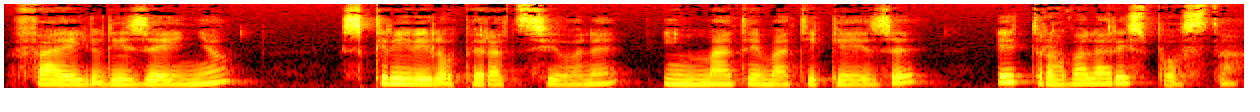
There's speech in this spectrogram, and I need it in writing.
Fai il disegno, scrivi l'operazione in matematichese e trova la risposta.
